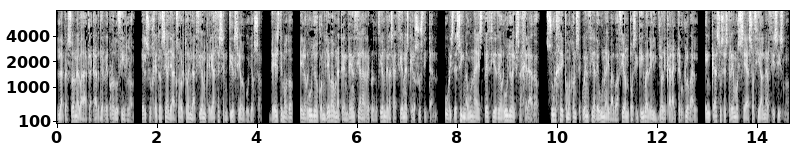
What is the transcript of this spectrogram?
la persona va a tratar de reproducirlo. El sujeto se halla absorto en la acción que le hace sentirse orgulloso. De este modo, el orgullo conlleva una tendencia a la reproducción de las acciones que lo suscitan. Ubris designa una especie de orgullo exagerado. Surge como consecuencia de una evaluación positiva del yo de carácter global. En casos extremos se asocia al narcisismo.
